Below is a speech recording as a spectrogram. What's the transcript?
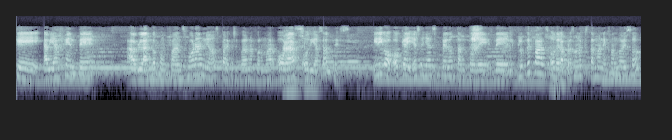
que había gente hablando con fans foráneos para que se fueran a formar horas Ah, o días antes. Y digo, ok, eso ya es pedo tanto de, del club de fans o de la persona que está manejando eso,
